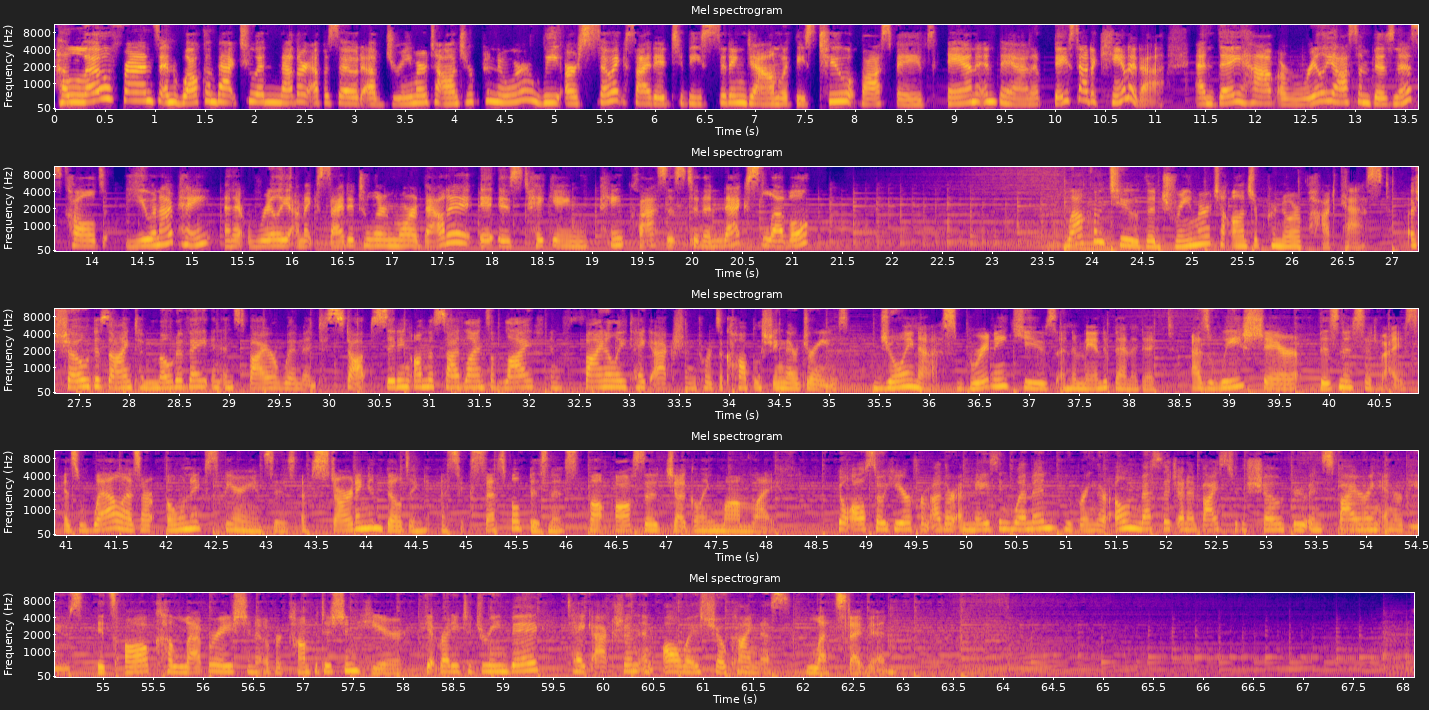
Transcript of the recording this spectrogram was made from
Hello, friends, and welcome back to another episode of Dreamer to Entrepreneur. We are so excited to be sitting down with these two boss babes, Ann and Ban, based out of Canada. And they have a really awesome business called You and I Paint. And it really, I'm excited to learn more about it. It is taking paint classes to the next level. Welcome to the Dreamer to Entrepreneur podcast, a show designed to motivate and inspire women to stop sitting on the sidelines of life and finally take action towards accomplishing their dreams. Join us, Brittany Hughes and Amanda Benedict, as we share business advice as well as our own experiences of starting and building a successful business while also juggling mom life. You'll also hear from other amazing women who bring their own message and advice to the show through inspiring interviews. It's all collaboration over competition here. Get ready to dream big, take action, and always show kindness. Let's dive in.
